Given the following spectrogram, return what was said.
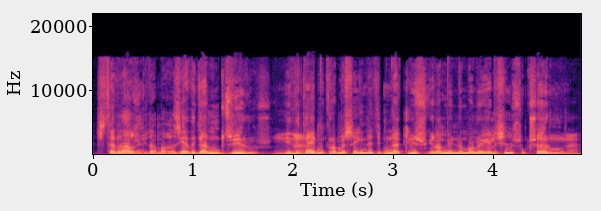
στενάζουν και τα μαγαζιά δεν κάνουν τζίρους. Ναι. Ειδικά οι μικρομεσαίοι είναι έτοιμοι να κλείσουν και να μείνουν μόνο οι αλυσίδες, το ξέρουμε.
